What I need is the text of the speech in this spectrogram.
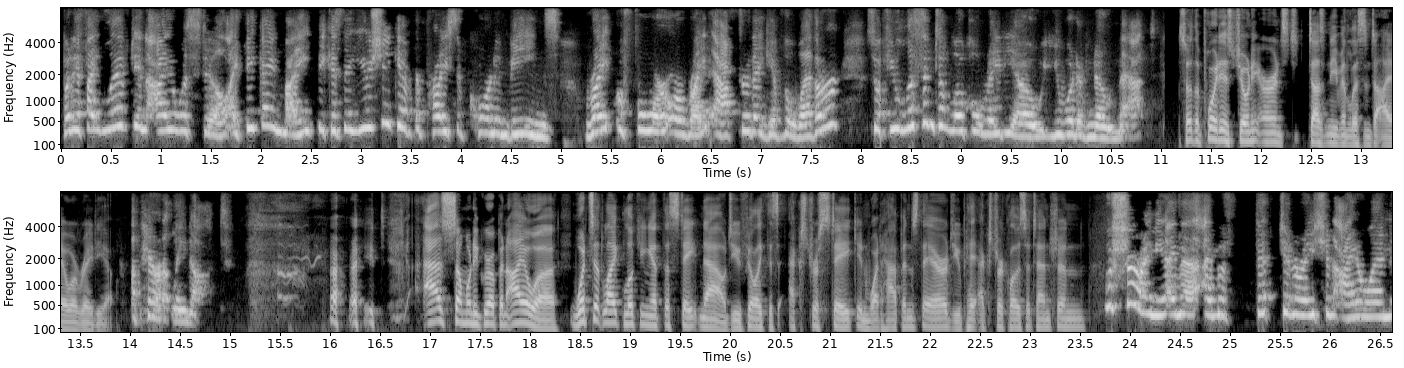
but if I lived in Iowa still, I think I might because they usually give the price of corn and beans right before or right after they give the weather. So if you listen to local radio, you would have known that. So the point is Joni Ernst doesn't even listen to Iowa radio. Apparently not. As someone who grew up in Iowa, what's it like looking at the state now? Do you feel like this extra stake in what happens there? Do you pay extra close attention? Well, sure. I mean, I'm a I'm a fifth generation Iowan.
